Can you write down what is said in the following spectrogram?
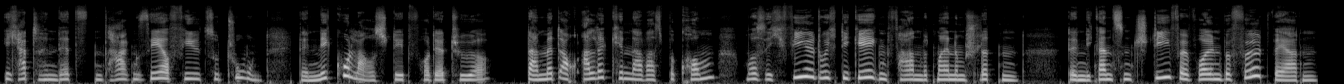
Ich hatte in den letzten Tagen sehr viel zu tun, denn Nikolaus steht vor der Tür. Damit auch alle Kinder was bekommen, muss ich viel durch die Gegend fahren mit meinem Schlitten, denn die ganzen Stiefel wollen befüllt werden,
